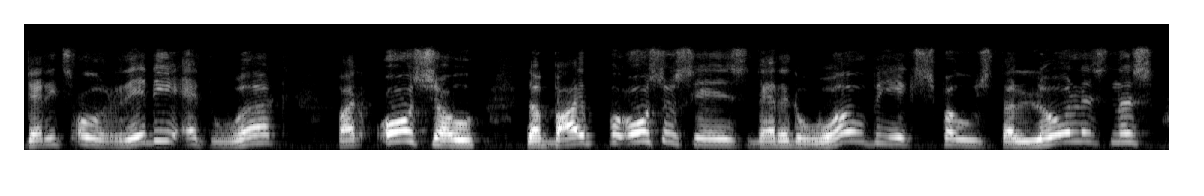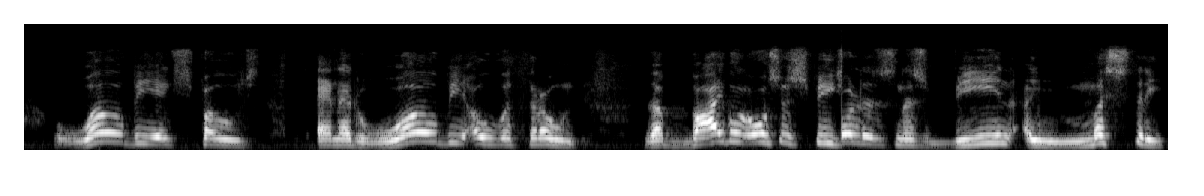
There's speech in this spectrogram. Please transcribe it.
that it's already at work but also the bible also says that it will be exposed the lawlessness will be exposed and it will be overthrown. The Bible also speaks of lawlessness being a mystery.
